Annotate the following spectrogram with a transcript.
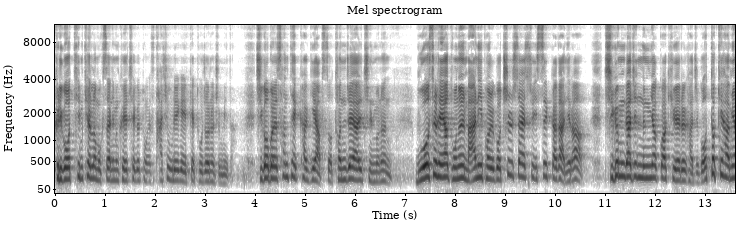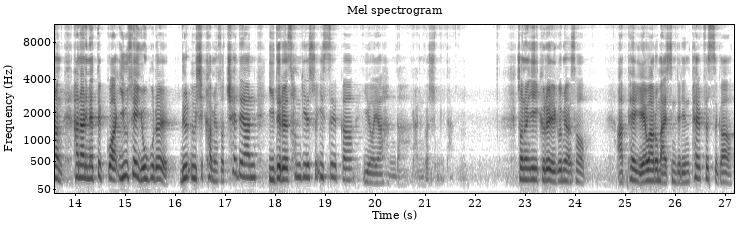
그리고 팀 켈러 목사님은 그의 책을 통해서 다시 우리에게 이렇게 도전을 줍니다. 직업을 선택하기에 앞서 던져야 할 질문은 무엇을 해야 돈을 많이 벌고 출세할 수 있을까가 아니라 지금 가진 능력과 기회를 가지고 어떻게 하면 하나님의 뜻과 이웃의 요구를 늘 의식하면서 최대한 이들을 섬길 수 있을까 이어야 한다라는 것입니다. 저는 이 글을 읽으면서 앞에 예화로 말씀드린 펠프스가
